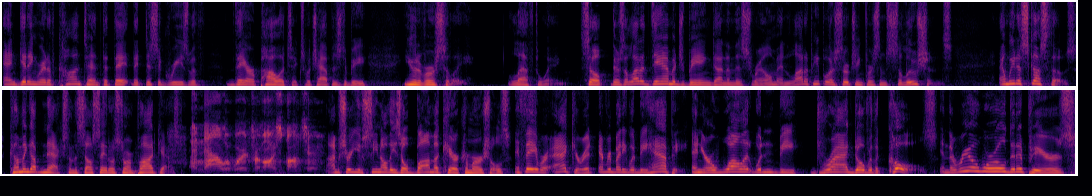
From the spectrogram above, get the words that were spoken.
and getting rid of content that they, that disagrees with their politics, which happens to be universally left wing. So there's a lot of damage being done in this realm, and a lot of people are searching for some solutions and we discuss those coming up next on the Salcedo Storm podcast. And now a word from our sponsor. I'm sure you've seen all these Obamacare commercials. If they were accurate, everybody would be happy, and your wallet wouldn't be dragged over the coals. In the real world, it appears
